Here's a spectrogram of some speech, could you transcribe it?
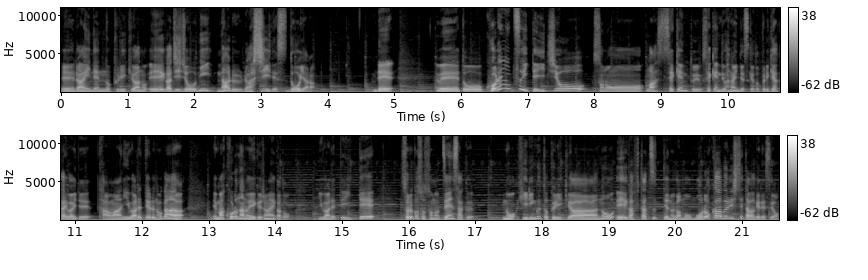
えー、来年のプリキュアの映画事情になるらしいですどうやら。でえーと、これについて一応その、まあ、世間という世間ではないんですけどプリキュア界隈でたまに言われているのが、えまあ、コロナの影響じゃないかと言われていてそれこそその前作のヒーリングとプリキュアの映画2つっていうのがもうもろかぶりしてたわけですよ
